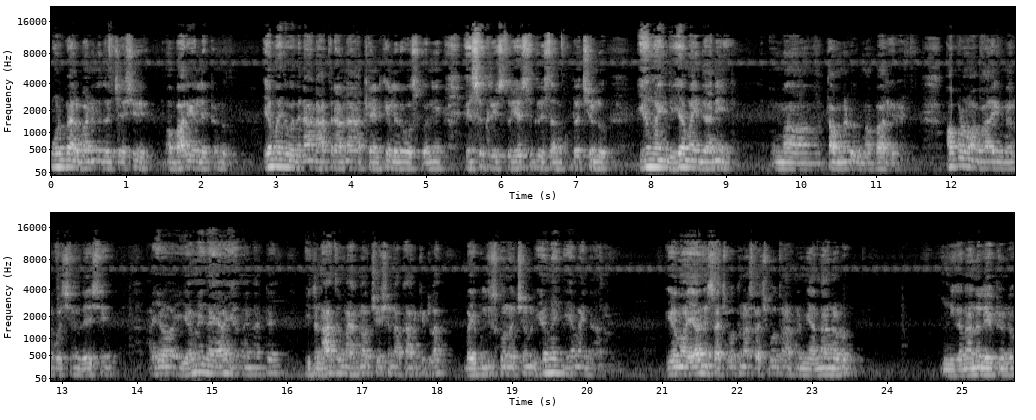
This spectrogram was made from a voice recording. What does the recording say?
మూడు పాయల బండి మీద వచ్చేసి మా భార్య లేపిండు ఏమైంది వదిన? రాత్రి అన్న అట్లా ఇంటికి పోసుకొని యేసుక్రీస్తు యేసుక్రీస్తు అనుకుంటూ వచ్చిండు. ఏమైంది? ఏమైంది అని మా తమ్ముడు మా భార్య అప్పుడు మా భార్యకి మెలకు వచ్చింది లేచి అయ్యో ఏమైందయ్యా? ఏమైందంటే ఇటు నాతో మా అన్న వచ్చేసి నా తానికి ఇట్లా బైబిల్ తీసుకొని వచ్చిండు ఏమైంది? ఏమైంది? అన్నాడు. ఏమయ్యా నేను చచ్చిపోతున్నా చచ్చిపోతున్నా అంటున్నా మీ అన్న అన్నాడు. ఇక నన్ను లేపిండు.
